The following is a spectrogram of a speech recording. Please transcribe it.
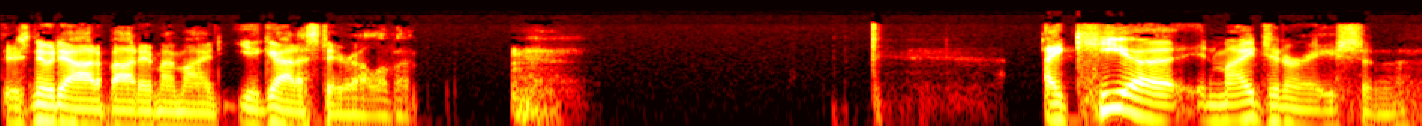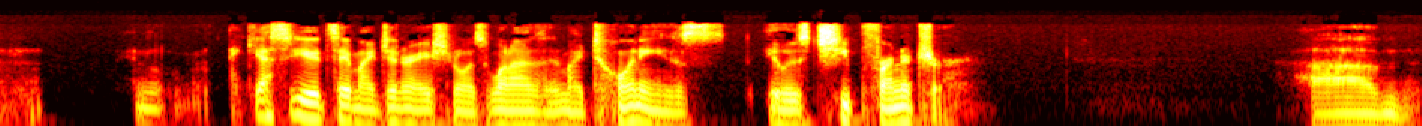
there's no doubt about it in my mind. You got to stay relevant. IKEA in my generation, and I guess you'd say my generation was when I was in my 20s, it was cheap furniture. Um,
